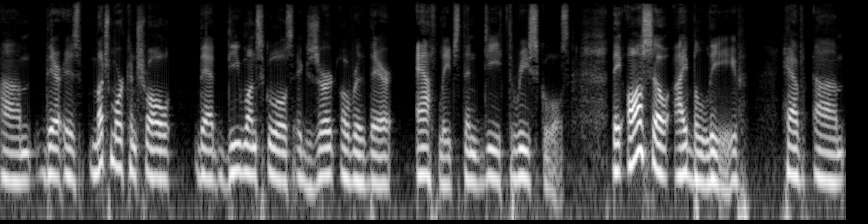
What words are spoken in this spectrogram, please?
um, there is much more control that D1 schools exert over their athletes than D3 schools. They also, I believe, have um,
